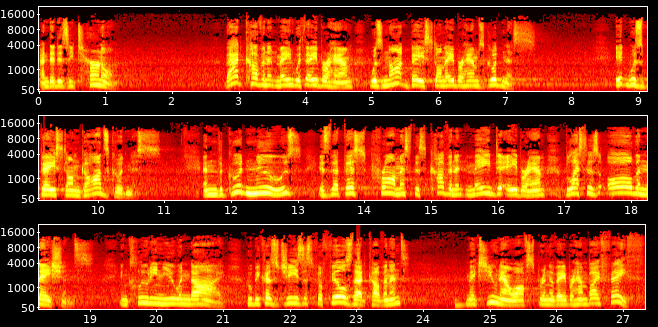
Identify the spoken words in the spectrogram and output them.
and it is eternal. That covenant made with Abraham was not based on Abraham's goodness. It was based on God's goodness. And the good news is that this promise, this covenant made to Abraham, blesses all the nations, including you and I, who, because Jesus fulfills that covenant, makes you now offspring of Abraham by faith.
